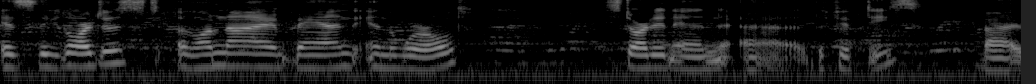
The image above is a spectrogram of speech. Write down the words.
It's the largest alumni band in the world. Started in uh, the 50s by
